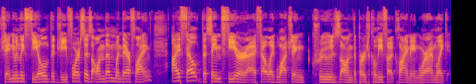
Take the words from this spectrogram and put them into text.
genuinely feel the G forces on them when they're flying, I felt the same fear I felt like watching Cruise on the Burj Khalifa climbing, where I'm like,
